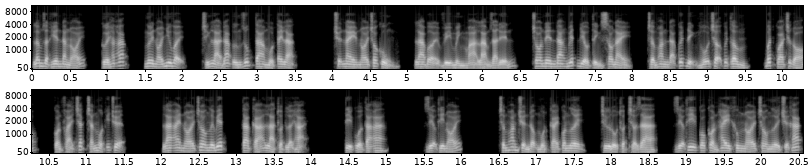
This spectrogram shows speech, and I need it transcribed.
Lâm giật hiên đang nói, cười hắc hắc, ngươi nói như vậy, chính là đáp ứng giúp ta một tay lạc. Chuyện này nói cho cùng, là bởi vì mình mà làm ra đến, cho nên đang biết điều tình sau này, trầm hoan đã quyết định hỗ trợ quyết tâm, bất quá trước đó, còn phải chắc chắn một ít chuyện. Là ai nói cho ngươi biết, ta cá là thuật lợi hại? Tỷ của ta a. Diệu thi nói. Trầm hoan chuyển động một cái con ngươi, trừ đồ thuật trở ra, diệu thi có còn hay không nói cho ngươi chuyện khác?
